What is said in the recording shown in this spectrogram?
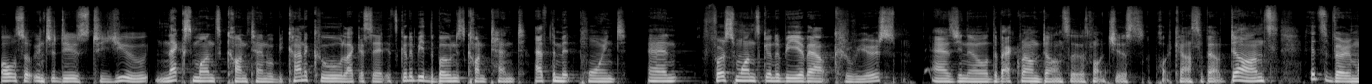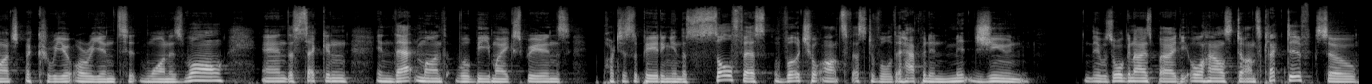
also introduce to you next month's content will be kind of cool. Like I said, it's going to be the bonus content at the midpoint. And first one's going to be about careers. As you know, the background dancer is not just a podcast about dance, it's very much a career oriented one as well. And the second in that month will be my experience participating in the Soulfest Virtual Arts Festival that happened in mid June. It was organized by the All House Dance Collective. So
